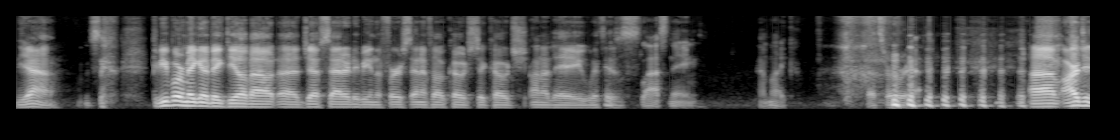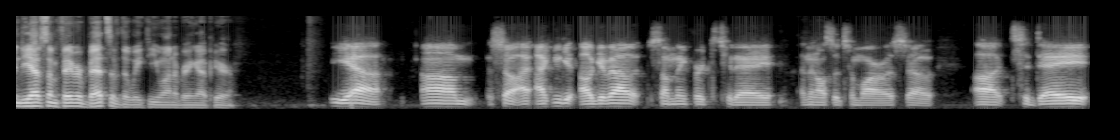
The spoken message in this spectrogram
yeah. People are making a big deal about uh, Jeff Saturday being the first NFL coach to coach on a day with his last name. I'm like, that's where we're at. Um, Arjun, do you have some favorite bets of the week that you want to bring up here? Yeah. Um, so I, I can get I'll give out something for today and then also tomorrow. So uh today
